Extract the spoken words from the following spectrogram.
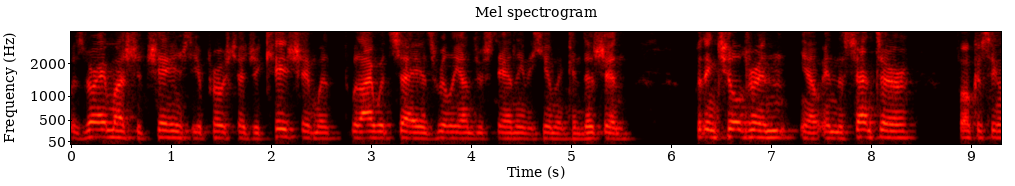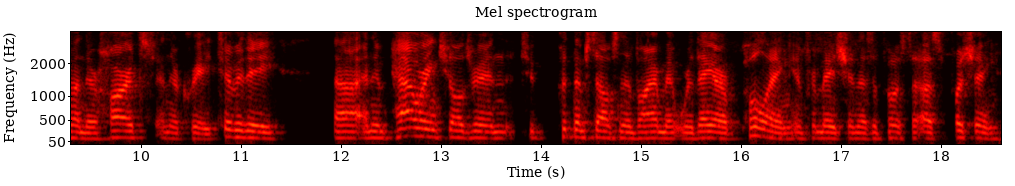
was very much to change the approach to education with what I would say is really understanding the human condition, putting children, you know, in the center, focusing on their hearts and their creativity, uh, and empowering children to put themselves in an environment where they are pulling information as opposed to us pushing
